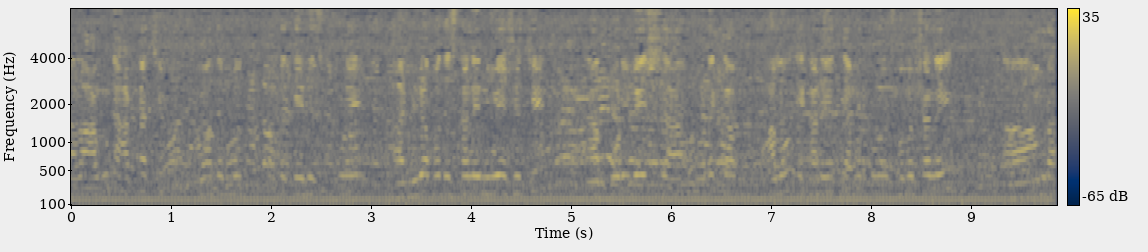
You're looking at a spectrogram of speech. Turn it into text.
তারা আগুনে আটকাচ্ছিল আমাদের লোক তাদেরকে রেস্কিউ করে নিরাপদ স্থানে নিয়ে এসেছে। পরিবেশ অনেকটা ভালো। এখানে তেমন কোনো সমস্যা নেই। আমরা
